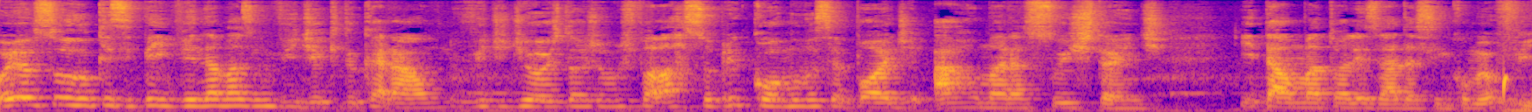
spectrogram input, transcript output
Oi, eu sou o Lucas e bem-vindo a mais um vídeo aqui do canal. No vídeo de hoje nós vamos falar sobre como você pode arrumar a sua estante e dar uma atualizada assim como eu fiz.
